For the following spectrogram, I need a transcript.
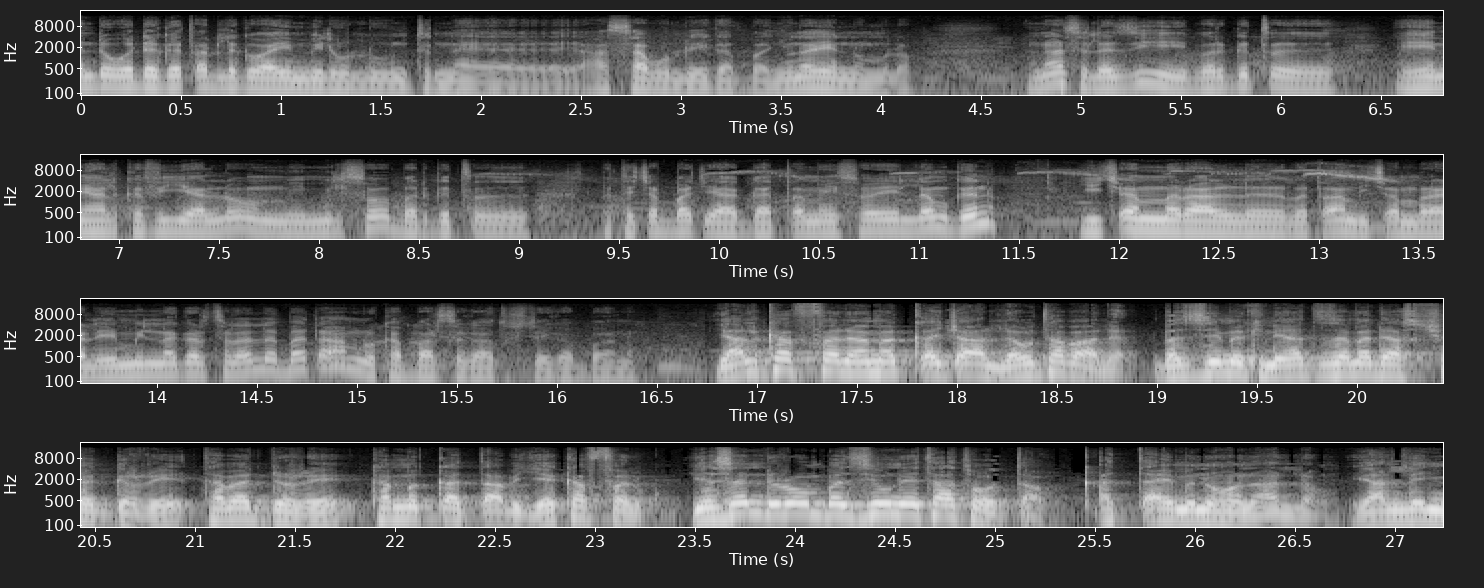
እንደው ወደ ገጠር ልግባ የሚል ሁሉ እንትን ሀሳብ ሁሉ የገባኝ እውነቴን ነው የምለው። እና ስለዚህ በእርግጥ ይሄን ያህል ክፍያ ያለው የሚል ሰው በእርግጥ በተጨባጭ ያጋጠመኝ ሰው የለም። ግን ይጨምራል፣ በጣም ይጨምራል የሚል ነገር ስላለ በጣም ነው ከባድ ስጋት ውስጥ የገባ ነው። ያልከፈለ መቀጫ አለው ተባለ። በዚህ ምክንያት ዘመድ አስቸግሬ ተበድሬ ከምቀጣ ብዬ ከፈልኩ። የዘንድሮውን በዚህ ሁኔታ ተወጣሁ። ቀጣይ ምን እሆናለሁ? ያለኝ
